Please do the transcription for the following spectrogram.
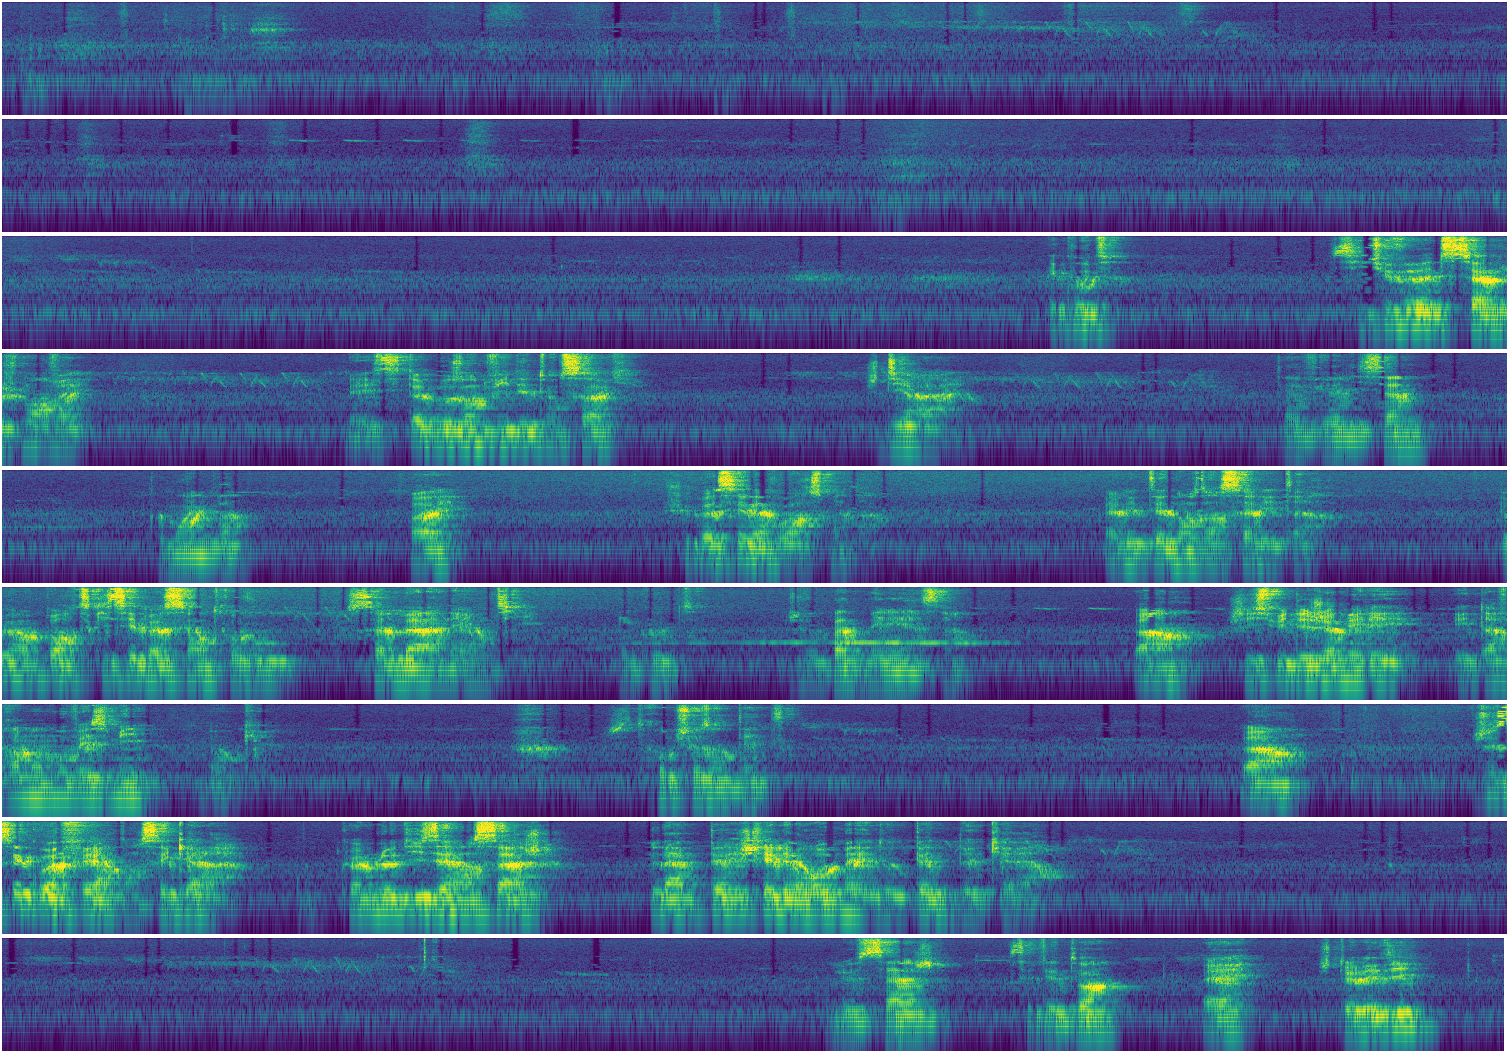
Écoute, si tu veux être seul, je m'en vais. Mais si t'as besoin de vider ton sac, je dirai rien. T'as vu Alison? Comment elle va? Ouais. Je suis passé la voir ce matin. Elle était dans un sale état. Peu importe ce qui s'est passé entre vous, ça l'a anéanti. Écoute, je veux pas te mêler à ça. Ben, j'y suis déjà mêlé, et t'as vraiment mauvaise mine, donc... J'ai trop de choses en tête. Ben, je sais quoi faire dans ces cas-là. Comme le disait un sage, la pêche est le remède aux pètes de cœur. Le sage, c'était toi? Eh, je te l'ai dit,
